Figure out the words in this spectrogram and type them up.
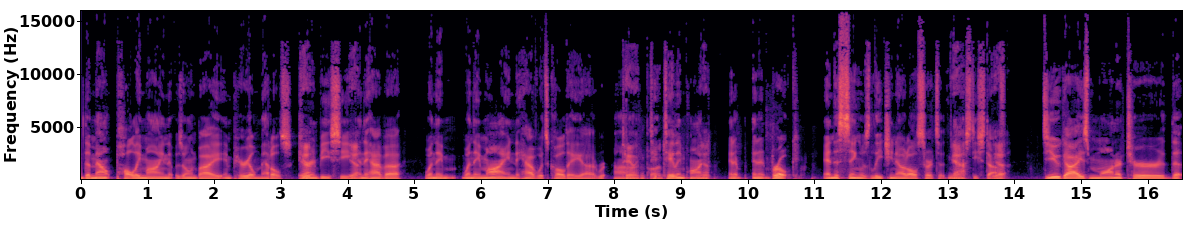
the Mount Polley mine that was owned by Imperial Metals here Yeah. in BC, Yeah. and they have a when they when they mine, they have what's called a uh, uh, Tailing ta- pond. tailing pond, Yeah. and it and it broke, and this thing was leaching out all sorts of nasty stuff. Do you guys monitor the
